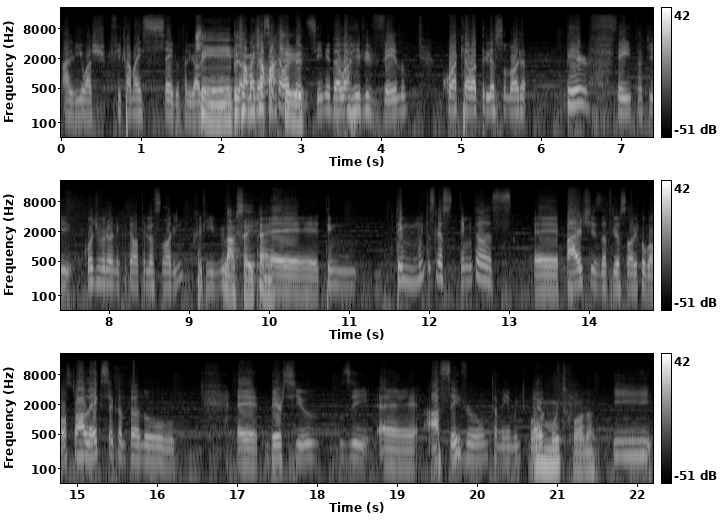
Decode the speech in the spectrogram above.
ali eu acho que fica mais sério, tá ligado? Sim, principalmente a começa aquela parte. cutscene dela revivendo com aquela trilha sonora perfeita, que Code Verônica tem uma trilha sonora incrível. Não, isso aí tem. É, tem, tem muitas, tem muitas é, partes da trilha sonora que eu gosto. A Alexia cantando é, Berceuse, é, a Save Room também é muito boa. É muito foda. E,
